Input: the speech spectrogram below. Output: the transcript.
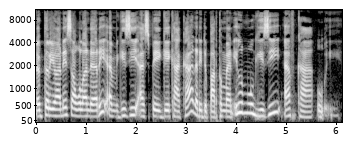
Dr. Yohanesa Wulandari, M. Gizi SPGKK dari Departemen Ilmu Gizi FKUI.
